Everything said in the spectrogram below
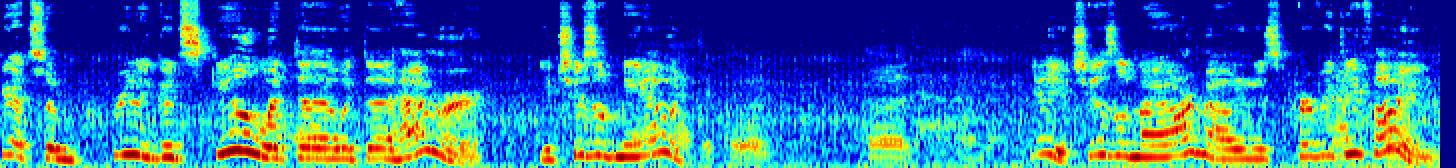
You got some really good skill with the with the hammer. You chiseled me Yeah, out. That's a good, good hammer. Yeah, you chiseled my arm out, and it's perfectly That's fine.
